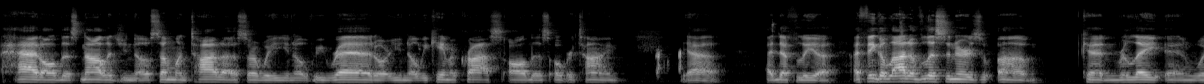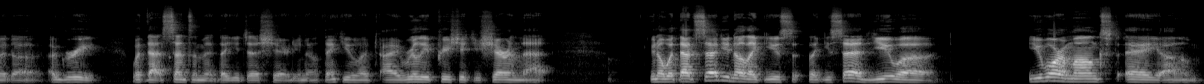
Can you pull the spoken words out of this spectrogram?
had all this knowledge. You know, someone taught us, or we you know we read, or you know we came across all this over time. Yeah, I definitely. Uh, I think a lot of listeners um, can relate and would uh, agree with that sentiment that you just shared. You know, thank you. I, I really appreciate you sharing that. You know, with that said, you know, like you like you said, you uh, you are amongst a um,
